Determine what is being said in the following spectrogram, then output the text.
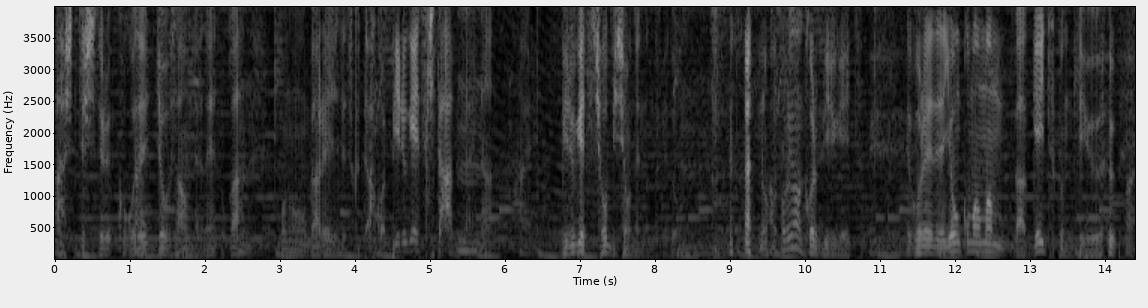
あ知ってる知ってる。ここではい。ジョブス会うんだよねとか、このガレージで作ってあこれビル・ゲイツ来たみたいな、はい。ビル・ゲイツ超美少年なんだけど、うん。あのね。これビル・ゲイツ。へでこれで4コマ漫画「ゲイツくん」っていうーはい。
